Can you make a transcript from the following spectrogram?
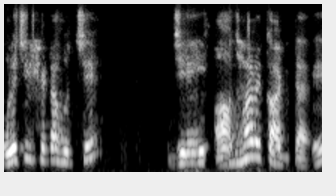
বলেছে সেটা হচ্ছে যে আধার কার্ডটাকে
